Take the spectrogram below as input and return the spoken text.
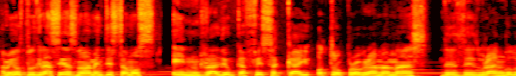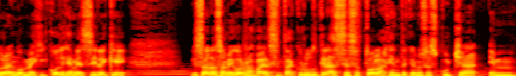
Amigos, pues gracias. Nuevamente estamos en Radio Café Sacay, otro programa más desde Durango, Durango, México. Déjeme decirle que a los amigos Rafael Santa Cruz. Gracias a toda la gente que nos escucha en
